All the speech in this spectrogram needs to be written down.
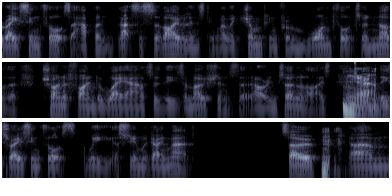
racing thoughts that happen that's the survival instinct where we're jumping from one thought to another trying to find a way out of these emotions that are internalized yeah. and these racing thoughts we assume we're going mad so mm. um,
